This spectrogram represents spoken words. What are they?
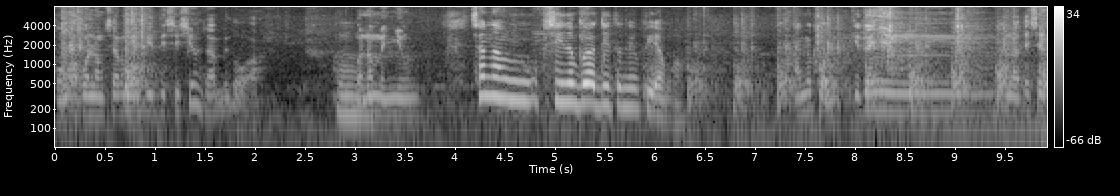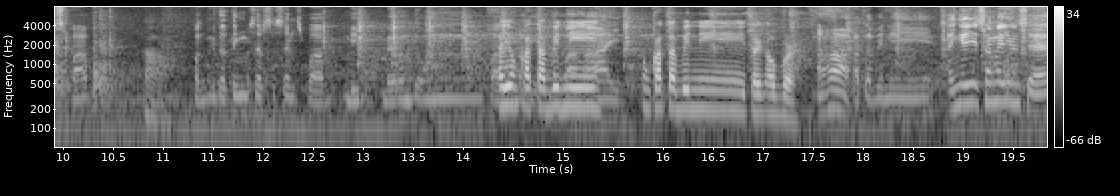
Kung ako lang sir magdidesisyon, sabi ko ah, ano ba Hmm. naman yun? Saan ang opisina ba dito ng PMO? Ano po, kita niyo yung ano natin, sales pub. Ah. Pagdating mo sir sa sales pub, may, meron doong Ay, yung katabi ni bahay. yung katabi ni turnover. Aha, katabi ni... Ay ngayon, sa ngayon sir,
